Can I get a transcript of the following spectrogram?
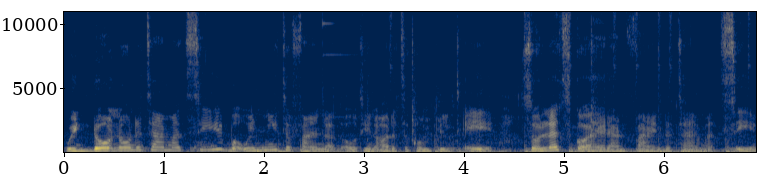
We don't know the time at sea, but we need to find that out in order to complete A. So let's go ahead and find the time at sea.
